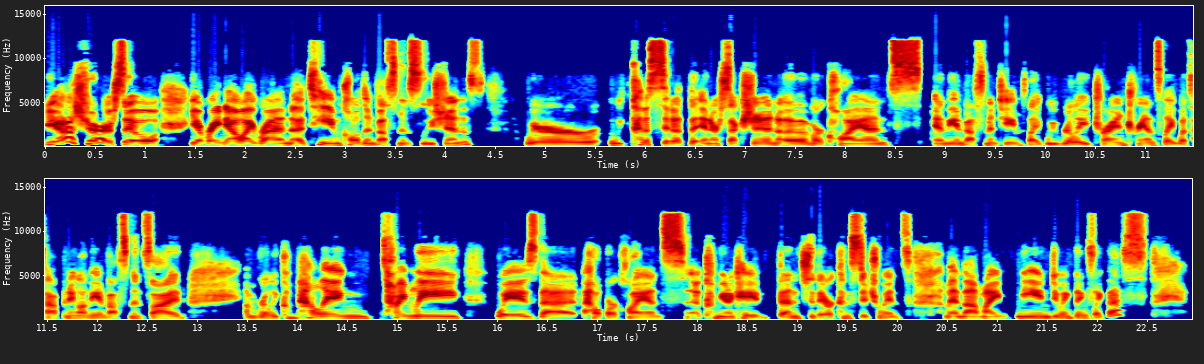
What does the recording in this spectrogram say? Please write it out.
Yeah, sure. So, yeah, right now I run a team called Investment Solutions where we kind of sit at the intersection of our clients and the investment teams. Like we really try and translate what's happening on the investment side. Um, really compelling, timely ways that help our clients communicate then to their constituents. And that might mean doing things like this.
